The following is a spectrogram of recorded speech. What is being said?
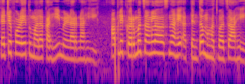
त्याचे फळ हे तुम्हाला काही मिळणार नाही. आपले कर्म चांगलं असणं हे अत्यंत महत्त्वाचं आहे.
